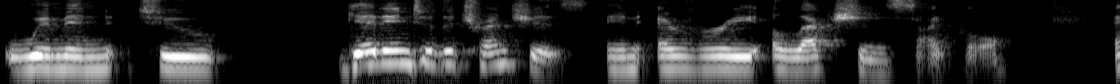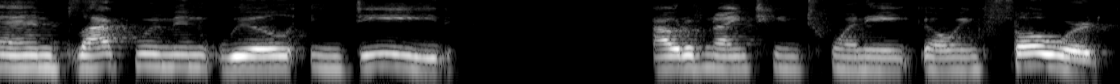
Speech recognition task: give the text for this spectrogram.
women to get into the trenches in every election cycle. And Black women will indeed, out of 1920 going forward,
